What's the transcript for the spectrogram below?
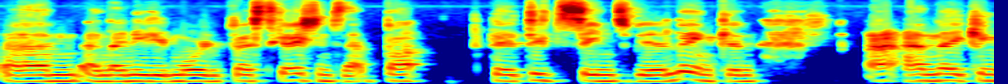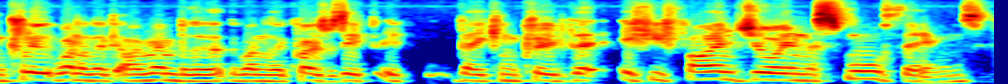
um, and they needed more investigation to that. But there did seem to be a link, and and they conclude one of the I remember the, one of the quotes was if, if they conclude that if you find joy in the small things,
